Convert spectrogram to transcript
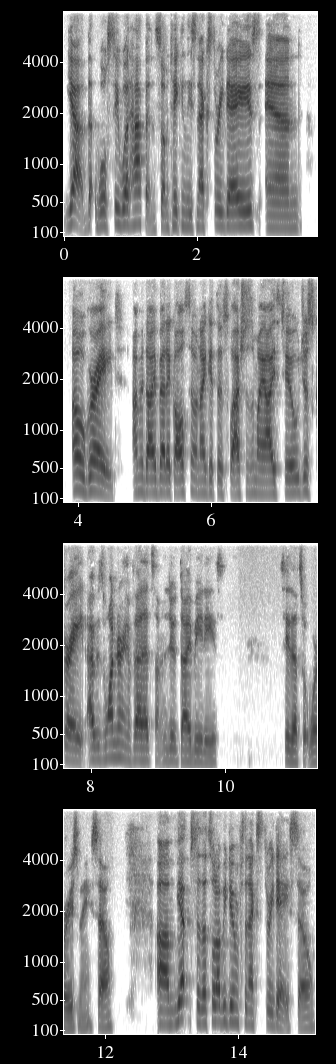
yeah, th- we'll see what happens. So I'm taking these next three days and oh, great. I'm a diabetic also, and I get those flashes in my eyes too. Just great. I was wondering if that had something to do with diabetes. See, that's what worries me. So, um, yep. So that's what I'll be doing for the next three days. So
